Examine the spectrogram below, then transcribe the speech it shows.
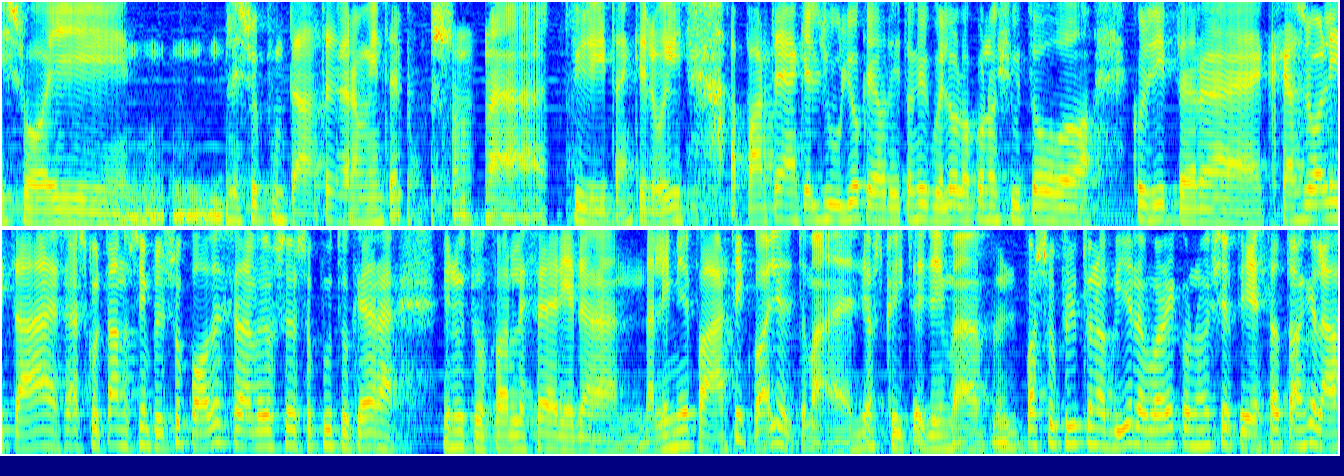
suoi, delle sue puntate, veramente una persona squisita anche lui, a parte anche il Giulio che ho detto che quello l'ho conosciuto così per eh, casualità, ascoltando sempre il suo podcast, avevo saputo che era venuto a fare le ferie da, dalle mie parti, qua gli ho detto ma gli ho scritto, ma posso offrirti una birra, vorrei conoscerti, è stato anche là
